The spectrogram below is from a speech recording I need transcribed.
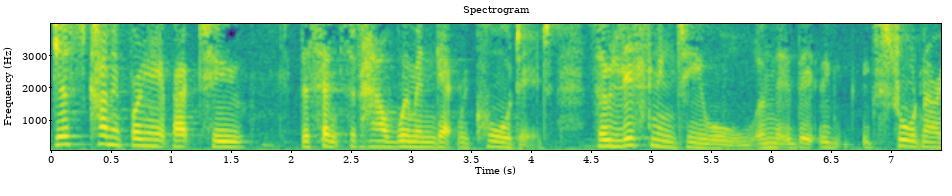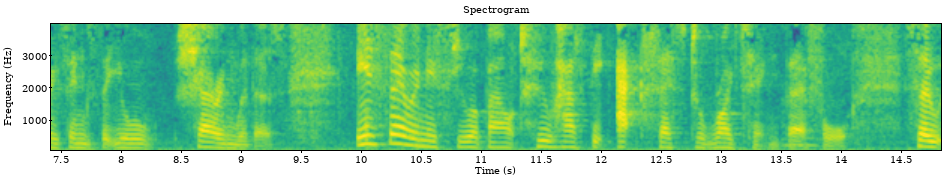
Just kind of bringing it back to the sense of how women get recorded. So, listening to you all and the, the extraordinary things that you're sharing with us, is there an issue about who has the access to writing, therefore? So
